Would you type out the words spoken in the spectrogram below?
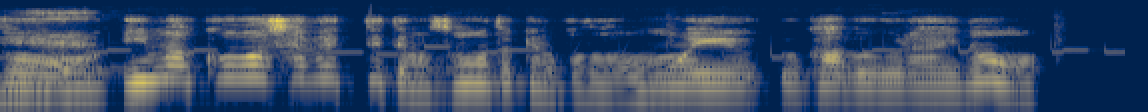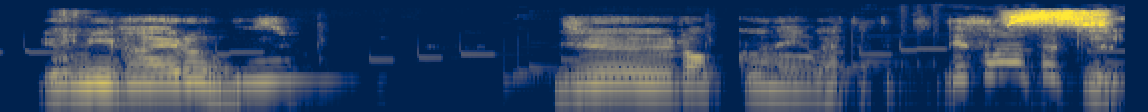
そねう。。今こう喋っててもその時のことが思い浮かぶぐらいの、蘇るんですよ。16年ぐらい経ってます。で、その時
